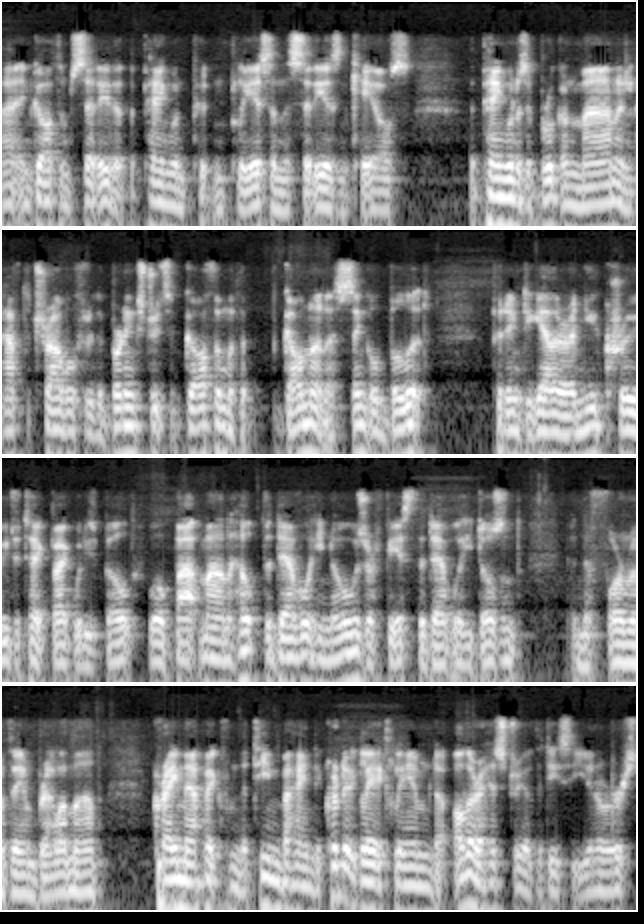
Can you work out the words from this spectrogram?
uh, in Gotham City that the Penguin put in place, and the city is in chaos. The Penguin is a broken man and he'll have to travel through the burning streets of Gotham with a gun and a single bullet, putting together a new crew to take back what he's built. Will Batman help the devil he knows or face the devil he doesn't in the form of the Umbrella Man? Crime epic from the team behind the critically acclaimed Other History of the DC Universe,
